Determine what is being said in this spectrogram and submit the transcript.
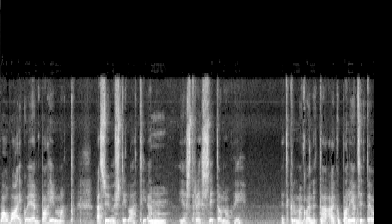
vauva-aikojen pahimmat väsymystilat ja, mm. ja stressit on ohi. Että kyllä mä koen, että aika paljon sitten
